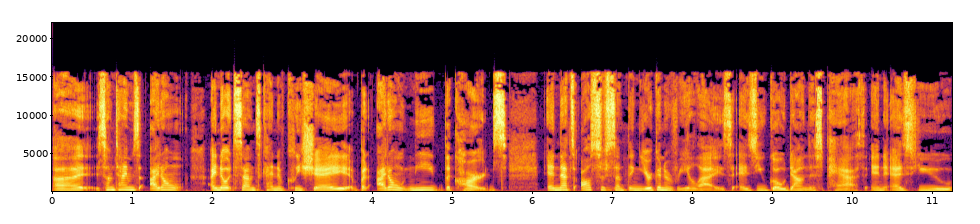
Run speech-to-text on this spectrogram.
uh, sometimes I don't, I know it sounds kind of cliche, but I don't need the cards. And that's also something you're going to realize as you go down this path and as you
